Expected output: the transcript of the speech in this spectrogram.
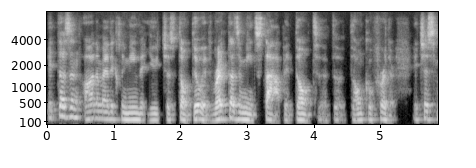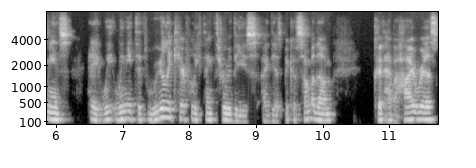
it doesn't automatically mean that you just don't do it. Red doesn't mean stop. It don't don't go further. It just means hey, we, we need to really carefully think through these ideas because some of them could have a high risk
